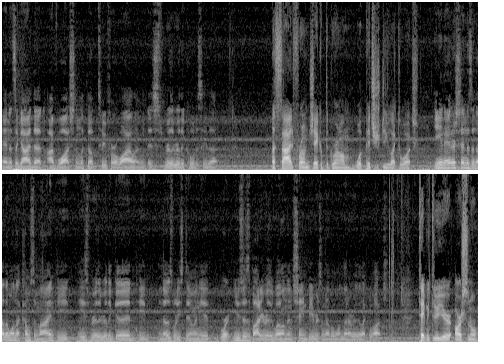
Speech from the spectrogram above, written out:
and it's a guy that I've watched and looked up to for a while, and it's really really cool to see that. Aside from Jacob Degrom, what pitchers do you like to watch? Ian Anderson is another one that comes to mind. He he's really really good. He knows what he's doing. He work, uses his body really well. And then Shane Bieber is another one that I really like to watch. Take me through your arsenal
